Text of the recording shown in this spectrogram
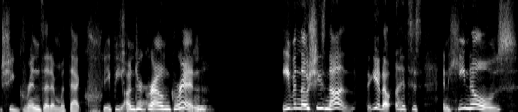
she grins at him with that creepy underground grin mm-hmm. even though she's not you know it's just and he knows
